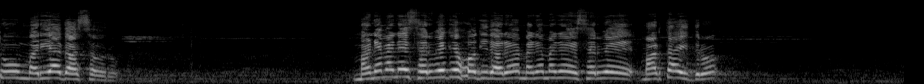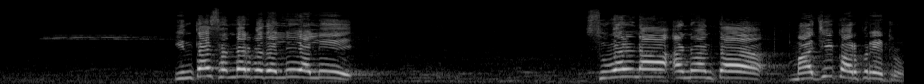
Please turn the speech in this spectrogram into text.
two Mariyadas ಅವರು. ಮನೆ ಮನೆ ಸರ್ವೆಗೆ ಹೋಗಿದ್ದಾರೆ, ಮನೆ ಮನೆ ಸರ್ವೆ ಮಾಡ್ತಾ ಇದ್ರು. ಇಂಥ ಸಂದರ್ಭದಲ್ಲಿ ಅಲ್ಲಿ ಸುವರ್ಣ ಅನ್ನುವಂಥ ಮಾಜಿ ಕಾರ್ಪೊರೇಟ್ರು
